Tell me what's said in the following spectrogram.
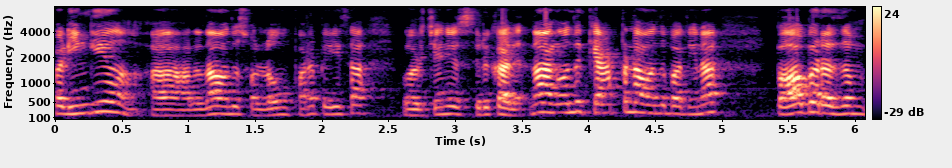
பட் இங்கேயும் அதை தான் வந்து சொல்லவும் போகிறேன் பெருசாக ஒரு சேஞ்சஸ் இருக்காது. நான் அங்கே வந்து கேப்டனாக வந்து பார்த்தீங்கன்னா பாபர் அசம்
